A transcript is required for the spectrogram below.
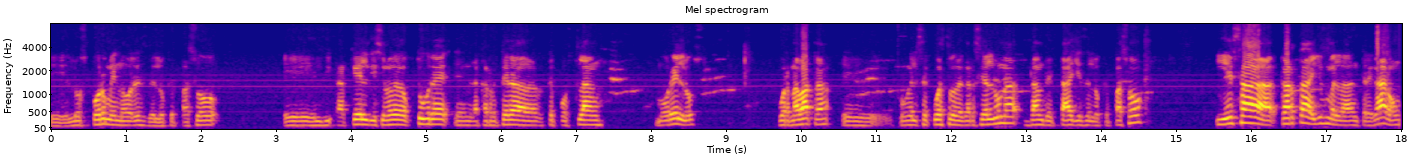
eh, los pormenores de lo que pasó aquel 19 de octubre en la carretera Tepoztlán, Morelos, Cuernavaca, eh, con el secuestro de García Luna, dan detalles de lo que pasó. Y esa carta ellos me la entregaron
